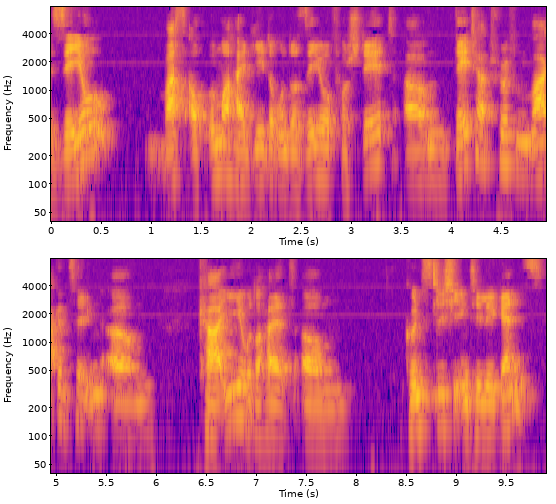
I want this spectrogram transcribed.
SEO, was auch immer halt jeder unter SEO versteht, ähm, Data-Driven Marketing, ähm, KI oder halt ähm, künstliche Intelligenz.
